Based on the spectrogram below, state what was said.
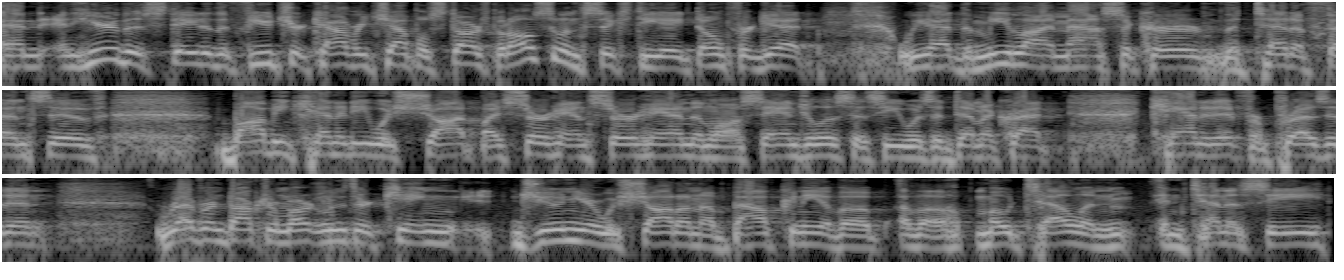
And, and here the state of the future Calvary Chapel starts, but also in 68, don't forget, we had the My massacre, the Tet offensive. Bobby Kennedy was shot by Sirhan Sirhan in Los Angeles as he was a Democrat candidate for president. Reverend Dr. Martin Luther King Jr. was shot on a balcony of a, of a motel in, in Tennessee.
